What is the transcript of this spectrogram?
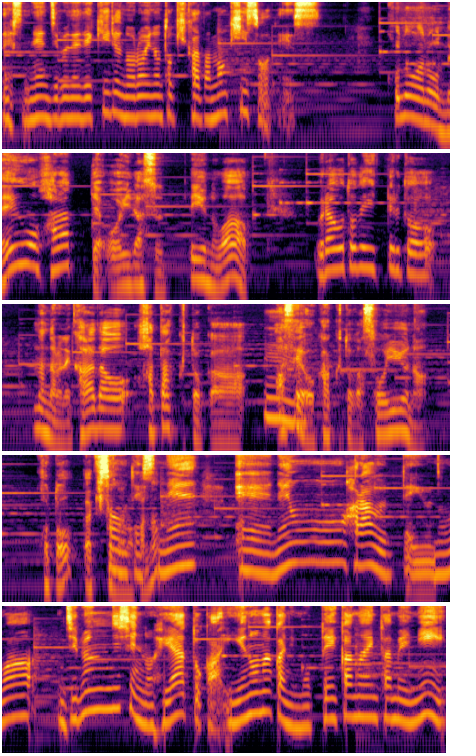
ですね。自分でできる呪いの解き方の基礎です。このあの念を払って追い出すっていうのは裏音で言ってるとなんだろうね体をはたくとかうん汗をかくとかそういうようなことが基礎なのかな、そうですね。えー、念を払うっていうのは、自分自身の部屋とか家の中に持っていかないために、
